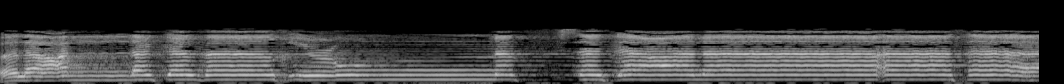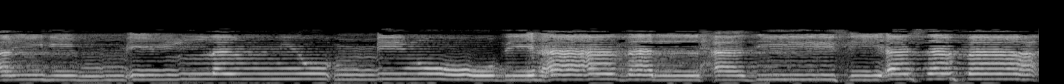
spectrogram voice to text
فلعلك باخع نفسك على الحديث أسفا.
